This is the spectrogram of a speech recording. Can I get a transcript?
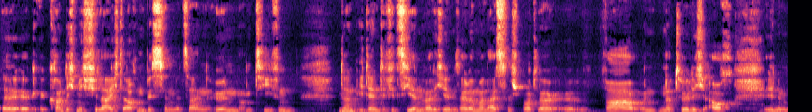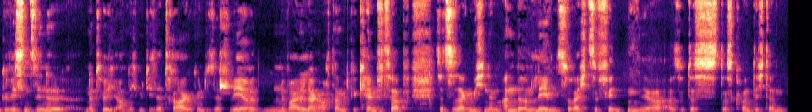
äh, konnte ich mich vielleicht auch ein bisschen mit seinen Höhen und Tiefen dann identifizieren, weil ich eben selber mal Leistungssportler äh, war und natürlich auch in einem gewissen Sinne natürlich auch nicht mit dieser Tragik und dieser Schwere eine Weile lang auch damit gekämpft habe, sozusagen mich in einem anderen Leben zurechtzufinden. Ja, also das, das konnte ich dann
